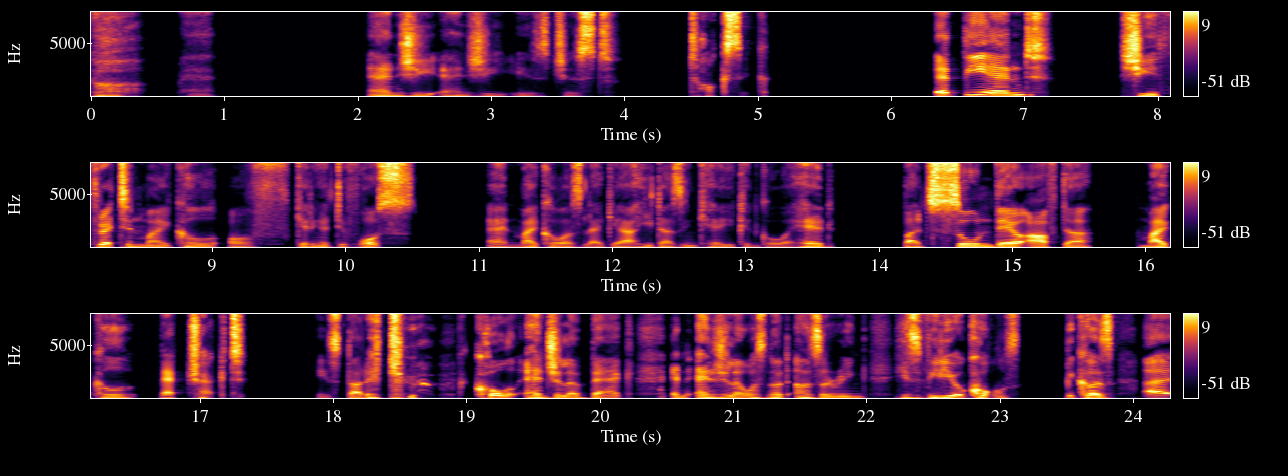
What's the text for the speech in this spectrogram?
Oh man. Angie Angie is just toxic. At the end, she threatened Michael of getting a divorce and Michael was like, "Yeah, he doesn't care, you can go ahead." But soon thereafter, Michael backtracked. He started to call Angela back, and Angela was not answering his video calls because, uh,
